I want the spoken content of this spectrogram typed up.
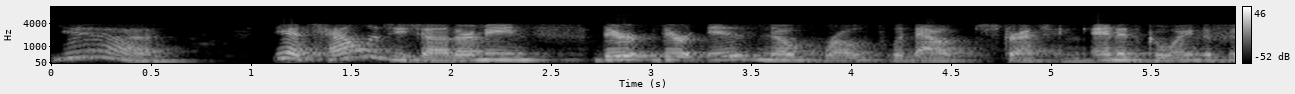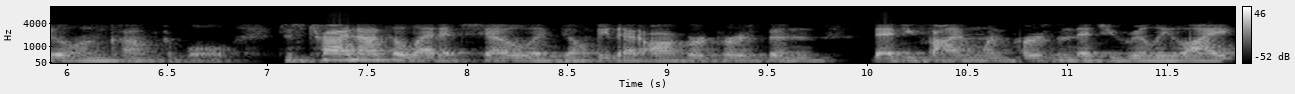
Yeah yeah challenge each other i mean there there is no growth without stretching and it's going to feel uncomfortable just try not to let it show like don't be that awkward person that you find one person that you really like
